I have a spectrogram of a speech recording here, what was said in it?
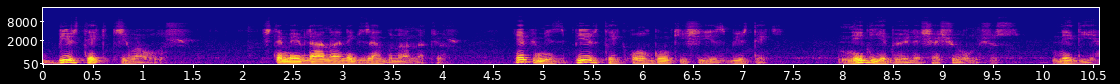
bir tek civa olur. İşte Mevlana ne güzel bunu anlatıyor. Hepimiz bir tek olgun kişiyiz bir tek. Ne diye böyle şaşı olmuşuz? Ne diye?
